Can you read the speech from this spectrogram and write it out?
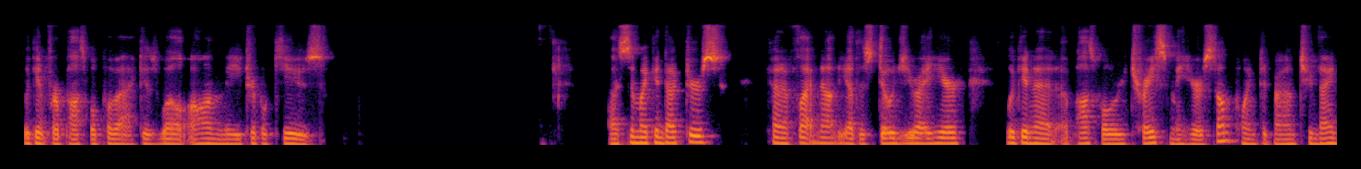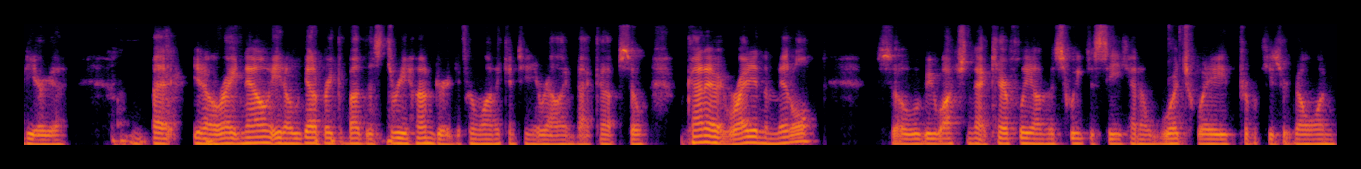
Looking for a possible pullback as well on the triple Qs. Uh, semiconductors, kind of flatten out. You got this doji right here, looking at a possible retracement here at some point around 290 area. But you know, right now, you know, we got to break above this 300 if we want to continue rallying back up. So we're kind of right in the middle. So we'll be watching that carefully on this week to see kind of which way triple Qs are going.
